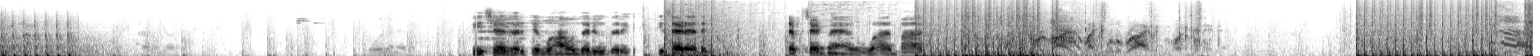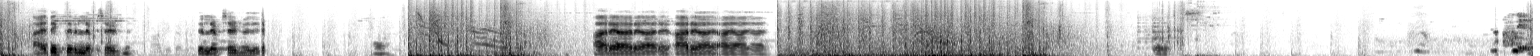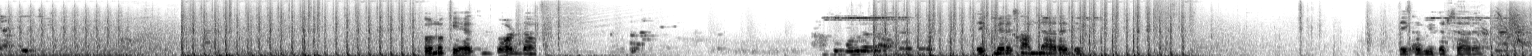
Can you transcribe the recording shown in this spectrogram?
पीछे घर के वो हाँ उधर ही उधर ही। इस साइड है, देख। लेफ़्ट साइड में है, वो बाहर बाहर। आए देख तेरे लेफ़्ट साइड में। तेरे लेफ़्ट साइड में देख। हाँ। आ रहे आ रहे आ रहे आ रहे, आए आए आए तो दोनों की हेल्थ बहुत डाउन एक मेरे सामने आ रहा है देख। एक अभी इधर से आ रहा है।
